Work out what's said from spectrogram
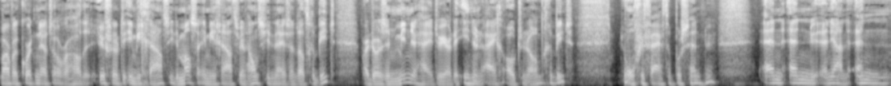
waar we kort net over hadden, is de immigratie, de massa-immigratie van Han-Chinezen naar dat gebied, waardoor ze een minderheid werden in hun eigen autonoom gebied. Ongeveer 50 procent nu. En, en, en, ja, en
